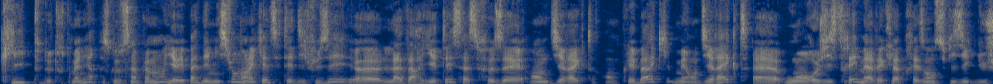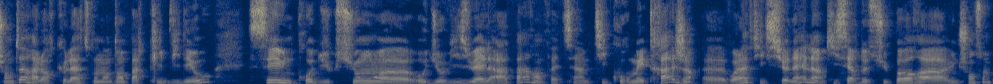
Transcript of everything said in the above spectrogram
clip de toute manière, parce que tout simplement, il n'y avait pas d'émission dans laquelle c'était diffusé. Euh, la variété, ça se faisait en direct, en playback, mais en direct, euh, ou enregistré, mais avec la présence physique du chanteur. Alors que là, ce qu'on entend par clip vidéo, c'est une production euh, audiovisuelle à part. En fait, c'est un petit court métrage, euh, voilà, fictionnel, qui sert de support à une chanson.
